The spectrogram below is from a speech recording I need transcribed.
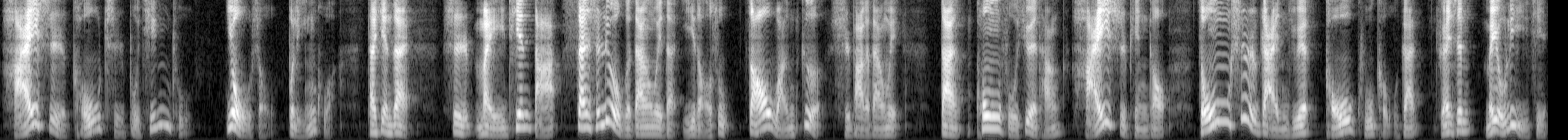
还是口齿不清楚，右手不灵活。他现在是每天打三十六个单位的胰岛素，早晚各十八个单位，但空腹血糖还是偏高。总是感觉口苦口干，全身没有力气，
